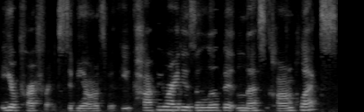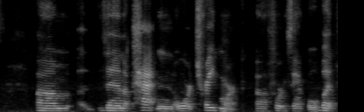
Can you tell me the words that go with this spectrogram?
your preference to be honest with you copyright is a little bit less complex um, than a patent or trademark, uh, for example. But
